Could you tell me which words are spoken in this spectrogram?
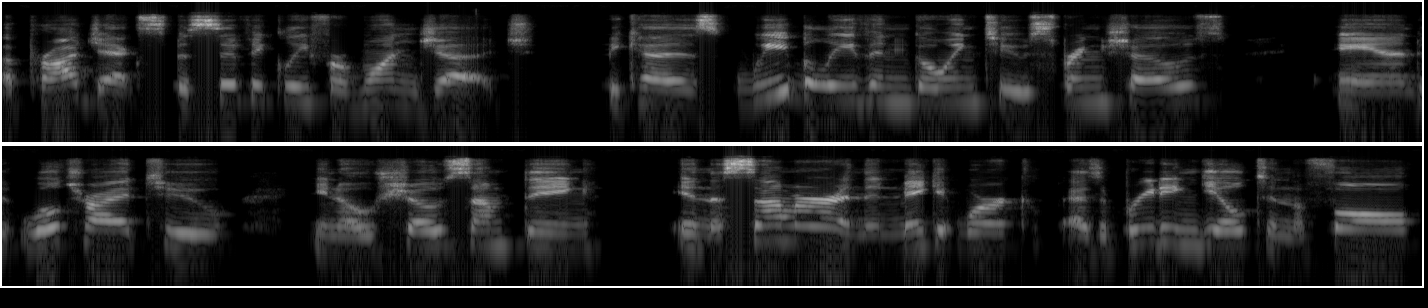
a project specifically for one judge because we believe in going to spring shows and we'll try to, you know, show something in the summer and then make it work as a breeding gilt in the fall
